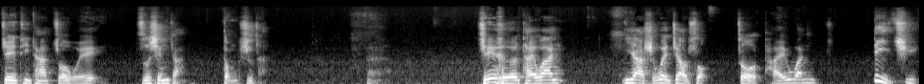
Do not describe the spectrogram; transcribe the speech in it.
接替他作为执行长、董事长，啊，结合台湾一二十位教授做台湾地区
